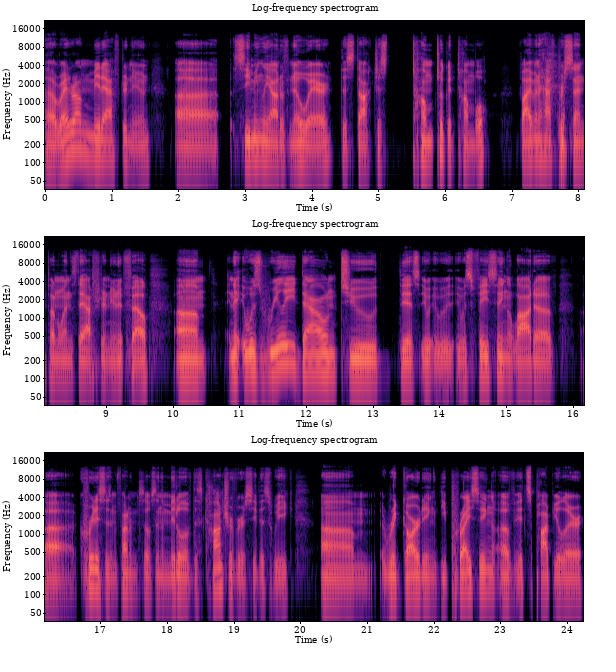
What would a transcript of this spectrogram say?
uh, right around mid afternoon, uh, seemingly out of nowhere, the stock just tum- took a tumble. Five and a half percent on Wednesday afternoon, it fell. Um, and it, it was really down to this. It, it, it was facing a lot of uh, criticism. Found themselves in the middle of this controversy this week um, regarding the pricing of its popular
